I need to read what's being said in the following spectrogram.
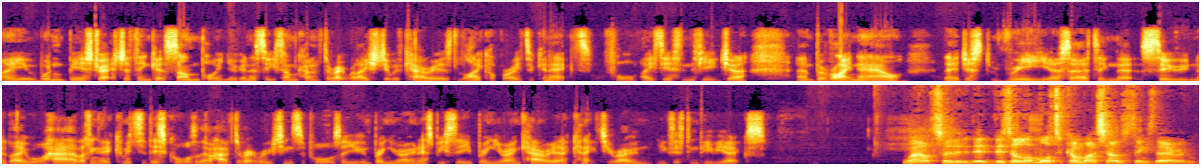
it wouldn't be a stretch to think at some point you're going to see some kind of direct relationship with carriers like Operator Connect for ACS in the future. Um, but right now, they're just reasserting that soon they will have, I think they've committed this quarter, they'll have direct routing support. So you can bring your own SBC, bring your own carrier, connect to your own existing PBX. Wow. So there's a lot more to come by the sounds of things there, and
